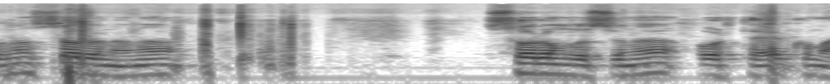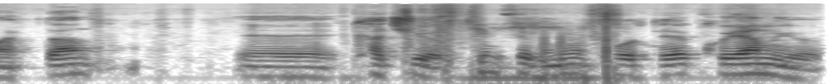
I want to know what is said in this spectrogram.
bunun sorununu sorumlusunu ortaya koymaktan e, kaçıyor. Kimse bunu ortaya koyamıyor.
